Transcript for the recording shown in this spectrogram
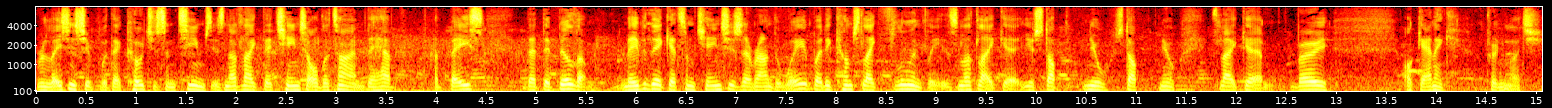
relationship with their coaches and teams. It's not like they change all the time. They have a base that they build on. Maybe they get some changes around the way, but it comes like fluently. It's not like uh, you stop new, stop new. It's like uh, very organic, pretty much.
